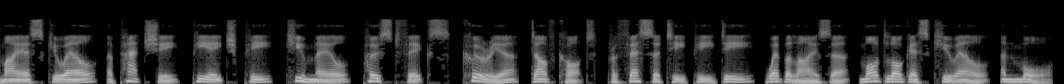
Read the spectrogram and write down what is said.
MySQL, Apache, PHP, Qmail, Postfix, Courier, Dovecot, ProFTPD, Webalizer, mod_log_sql, and more.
